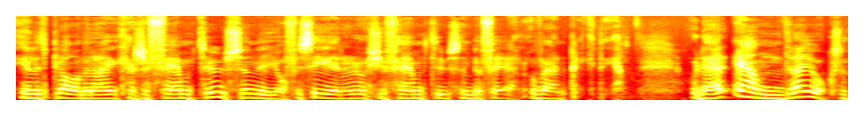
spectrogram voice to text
enligt planerna kanske 5 000 nya officerare och 25 000 befäl och värnpliktiga. Och det här ändrar ju också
